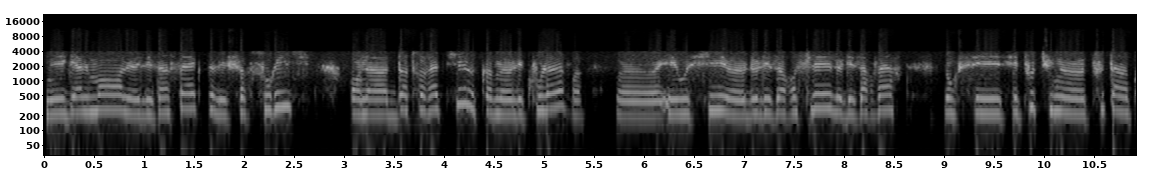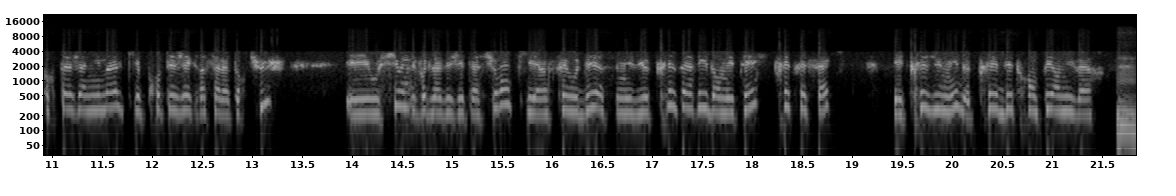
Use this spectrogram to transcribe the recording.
mais également les, insectes, les chauves-souris. On a d'autres reptiles comme les couleuvres euh, et aussi le lézard osselé, le lézard vert. Donc c'est tout un cortège animal qui est protégé grâce à la tortue. Et aussi au niveau de la végétation, qui est inféodé à ce milieu très aride en été, très très sec, et très humide, très détrempé en hiver. Hmm.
